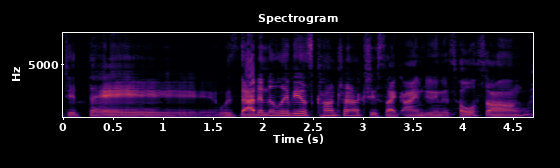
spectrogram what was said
did they? Was that in Olivia's contract? She's like, I'm doing this whole song,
